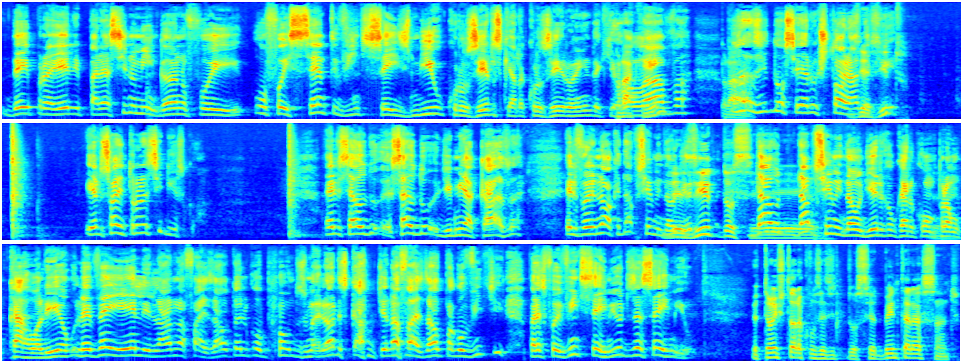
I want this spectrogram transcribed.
Dei para ele, parece, se não me engano, foi ou foi 126 mil cruzeiros, que era cruzeiro ainda que Pra quem? rolava. Pra- O Zezito Doceiro estourado Zezito? aqui. Ele só entrou nesse disco. ó. Ele saiu, do- saiu do- de minha casa. Ele falou: Não, que dá para você me dar um dinheiro. Dá, dá para você me dar um dinheiro que eu quero comprar um carro ali. Eu levei ele lá na Faz Alto, ele comprou um dos melhores carros que tinha na Faz Alto, pagou 20, parece que foi 26 mil, 16 mil. Eu tenho uma história com o Zezito Doceiro bem interessante.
